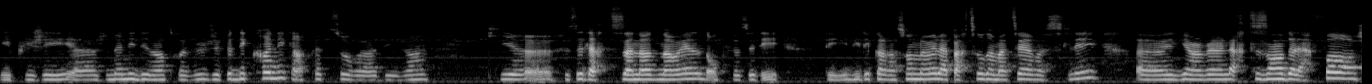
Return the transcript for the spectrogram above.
Et puis, j'ai donné des entrevues. J'ai fait des chroniques, en fait, sur des gens qui faisaient de l'artisanat de Noël, donc faisaient des, des, décorations de Noël à partir de matières recyclées. Euh, il y avait un artisan de la forge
